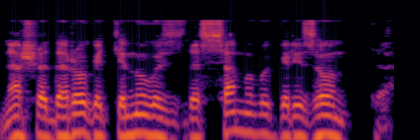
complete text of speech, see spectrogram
Наша дорога тянулась до самого горизонта,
